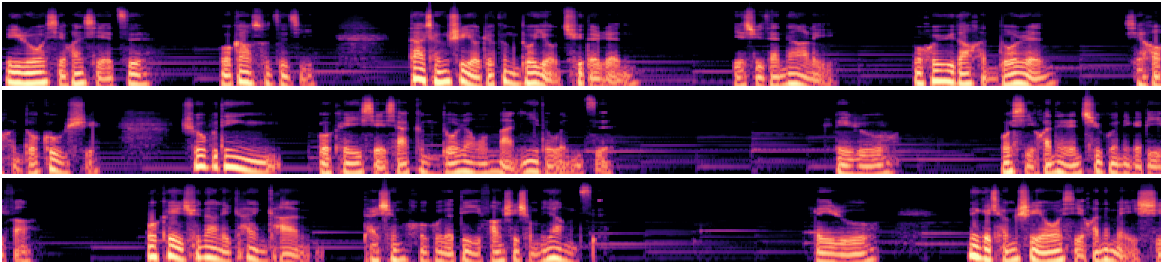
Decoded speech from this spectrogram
例如，我喜欢写字，我告诉自己，大城市有着更多有趣的人，也许在那里。我会遇到很多人，邂逅很多故事，说不定我可以写下更多让我满意的文字。例如，我喜欢的人去过那个地方，我可以去那里看一看他生活过的地方是什么样子。例如，那个城市有我喜欢的美食，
